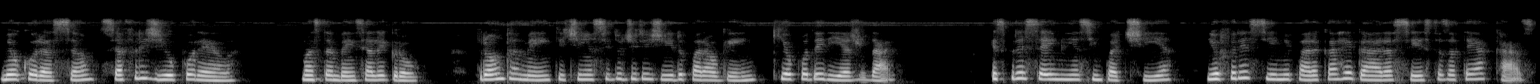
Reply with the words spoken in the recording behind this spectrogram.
Meu coração se afligiu por ela, mas também se alegrou. Prontamente tinha sido dirigido para alguém que eu poderia ajudar. Expressei minha simpatia e ofereci-me para carregar as cestas até a casa.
